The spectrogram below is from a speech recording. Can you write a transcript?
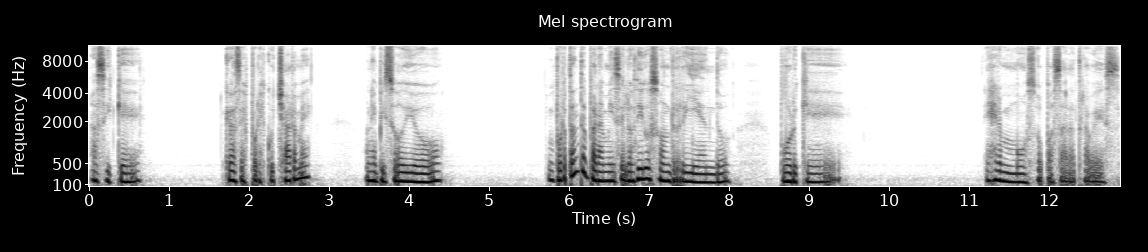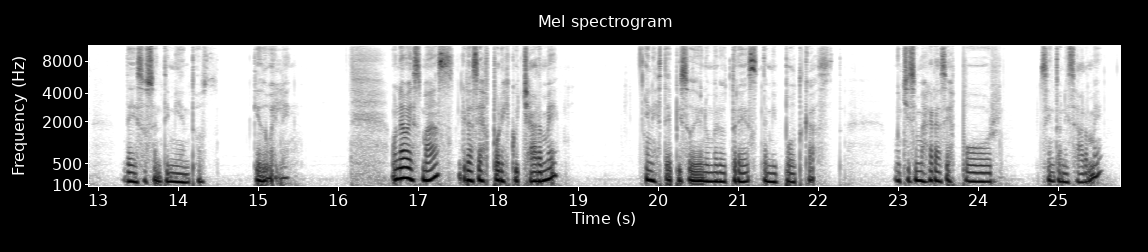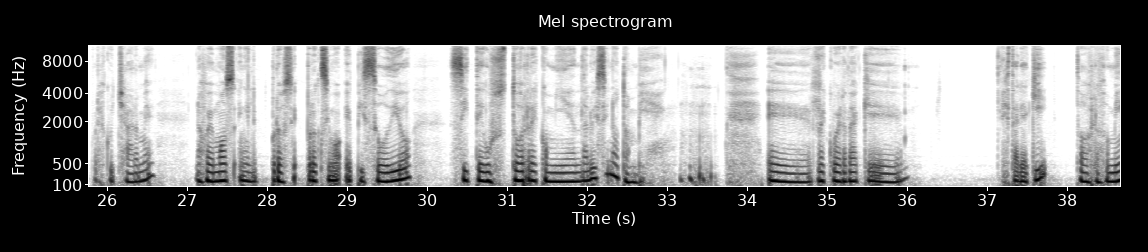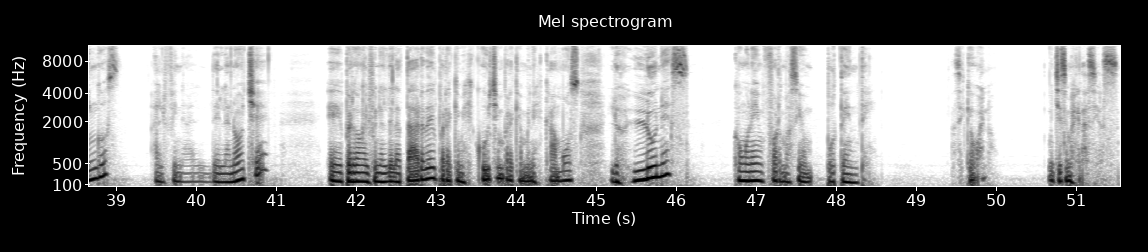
Así que gracias por escucharme. Un episodio importante para mí, se los digo sonriendo, porque es hermoso pasar a través de esos sentimientos que duelen. Una vez más, gracias por escucharme en este episodio número 3 de mi podcast. Muchísimas gracias por sintonizarme, por escucharme. Nos vemos en el próximo episodio. Si te gustó, recomiéndalo y si no, también. Eh, recuerda que estaré aquí todos los domingos al final de la noche, eh, perdón, al final de la tarde, para que me escuchen, para que amanezcamos los lunes con una información potente. Así que bueno, muchísimas gracias.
